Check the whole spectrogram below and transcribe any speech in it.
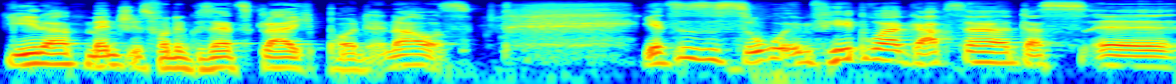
Jeder Mensch ist vor dem Gesetz gleich. Point and aus. Jetzt ist es so, im Februar gab es ja das, äh,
